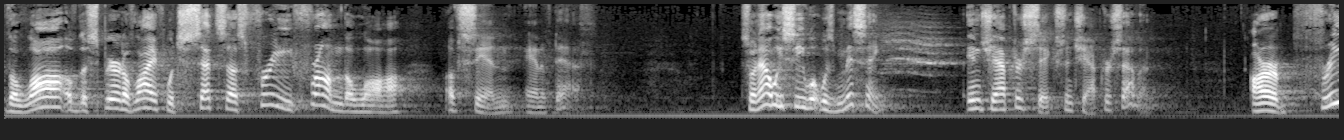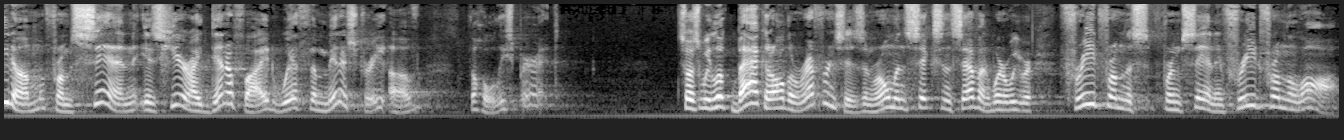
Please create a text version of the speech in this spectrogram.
the law of the Spirit of life, which sets us free from the law of sin and of death. So now we see what was missing in chapter 6 and chapter 7. Our freedom from sin is here identified with the ministry of the Holy Spirit. So, as we look back at all the references in Romans 6 and 7, where we were freed from, the, from sin and freed from the law,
